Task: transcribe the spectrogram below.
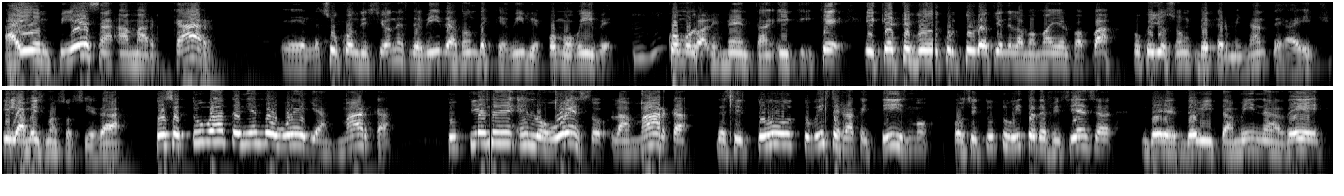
ahí empieza a marcar eh, sus condiciones de vida, dónde es que vive, cómo vive, cómo lo alimentan y, qué, y qué tipo de cultura tiene la mamá y el papá, porque ellos son determinantes ahí, y la misma sociedad. Entonces tú vas teniendo huellas, marca. Tú tienes en los huesos la marca de si tú tuviste raquitismo o si tú tuviste deficiencia de, vitamina D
